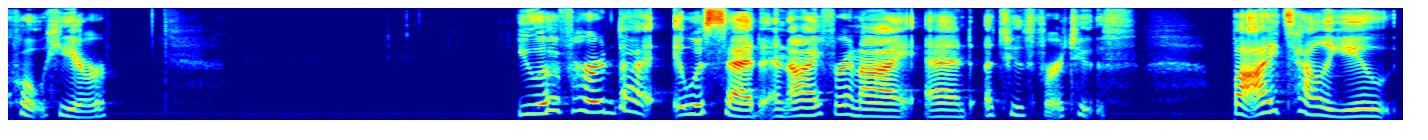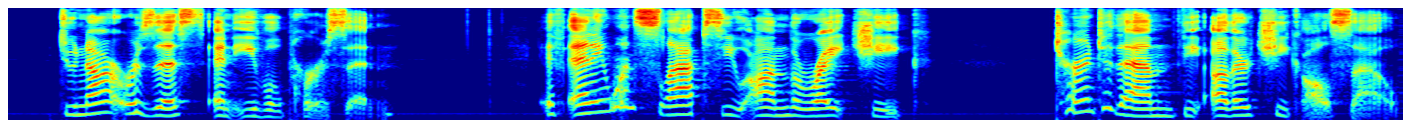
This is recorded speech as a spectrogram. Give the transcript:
quote here you have heard that it was said, an eye for an eye and a tooth for a tooth. But I tell you, do not resist an evil person. If anyone slaps you on the right cheek, turn to them the other cheek also.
